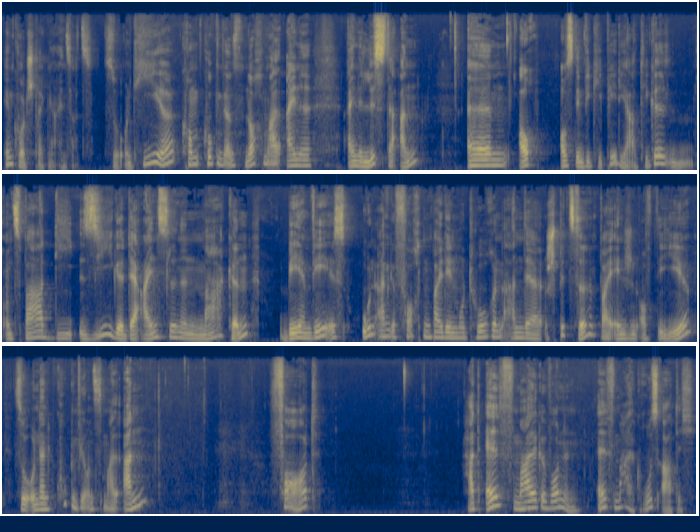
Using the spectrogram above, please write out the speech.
im Kurzstreckeneinsatz. So, und hier kommen, gucken wir uns nochmal eine, eine Liste an. Ähm, auch aus dem Wikipedia-Artikel, und zwar die Siege der einzelnen Marken. BMW ist unangefochten bei den Motoren an der Spitze bei Engine of the Year. So, und dann gucken wir uns mal an. Ford hat elfmal gewonnen. Elfmal, großartig.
